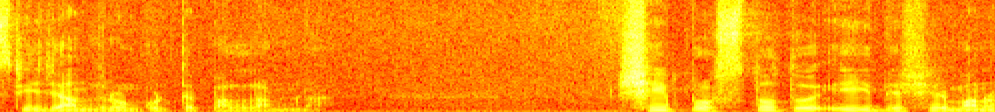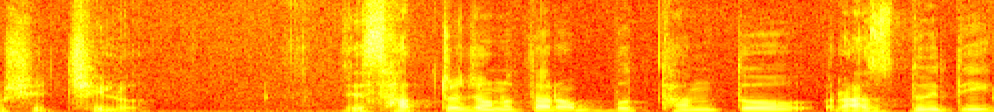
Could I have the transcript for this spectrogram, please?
স্টেজ আন্দোলন করতে পারলাম না? সেই প্রশ্ন তো এই দেশের মানুষের ছিল যে ছাত্র জনতার অভ্যুত্থান তো রাজনৈতিক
